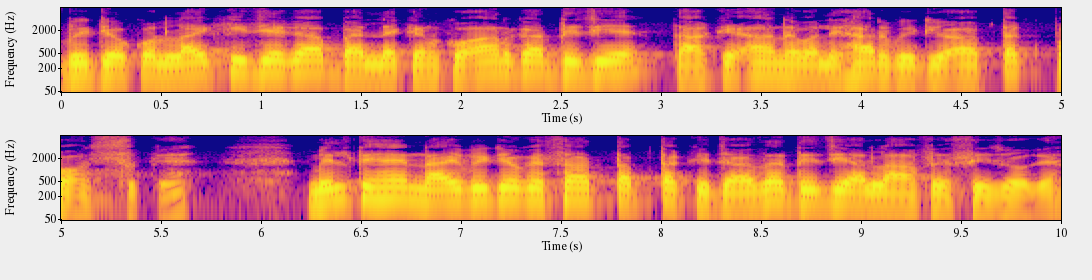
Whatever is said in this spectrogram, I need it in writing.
वीडियो को लाइक कीजिएगा, बेल आइकन को ऑन कर दीजिए ताकि आने वाली हर वीडियो आप तक पहुँच सके। मिलते हैं नए वीडियो के साथ, तब तक इजाज़त दीजिए, अल्लाह हाफिज़ सीजोगन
